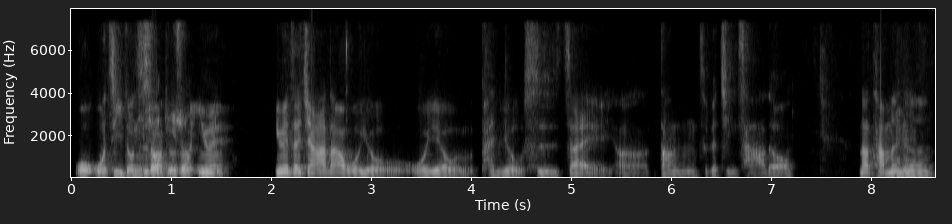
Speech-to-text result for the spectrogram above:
我我自己都知道，就是说因为。因为在加拿大，我有我也有朋友是在呃当这个警察的哦，那他们呢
